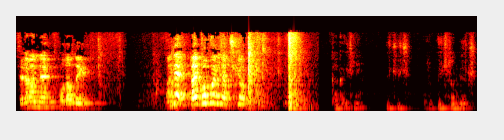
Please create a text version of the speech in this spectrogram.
Selam anne. Odamdayım. Anne ben top oynayacağım çıkıyorum. Kanka 3 ne? 3 3. Oğlum 3 lan 3.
